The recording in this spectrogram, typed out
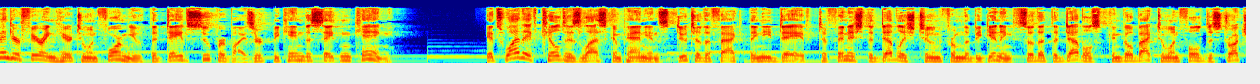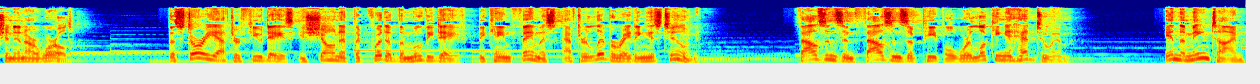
interfering here to inform you that Dave's supervisor became the Satan King. It's why they've killed his last companions due to the fact they need Dave to finish the devilish tune from the beginning so that the devils can go back to unfold destruction in our world. The story after few days is shown at the quit of the movie Dave became famous after liberating his tune. Thousands and thousands of people were looking ahead to him. In the meantime,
